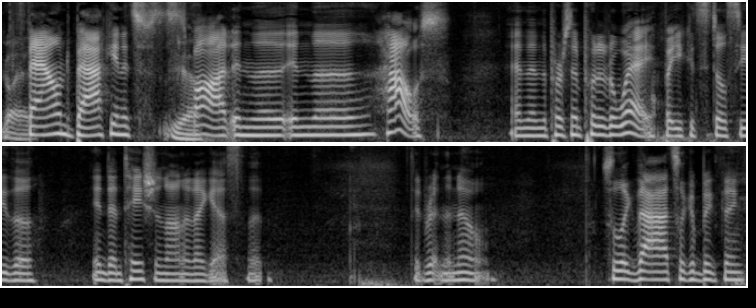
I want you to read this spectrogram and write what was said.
Go ahead. found back in its Yeah. spot in the in the house, and then the person put it away. But you could still see the indentation on it. I guess that they'd written the note. So like that's like a big thing.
